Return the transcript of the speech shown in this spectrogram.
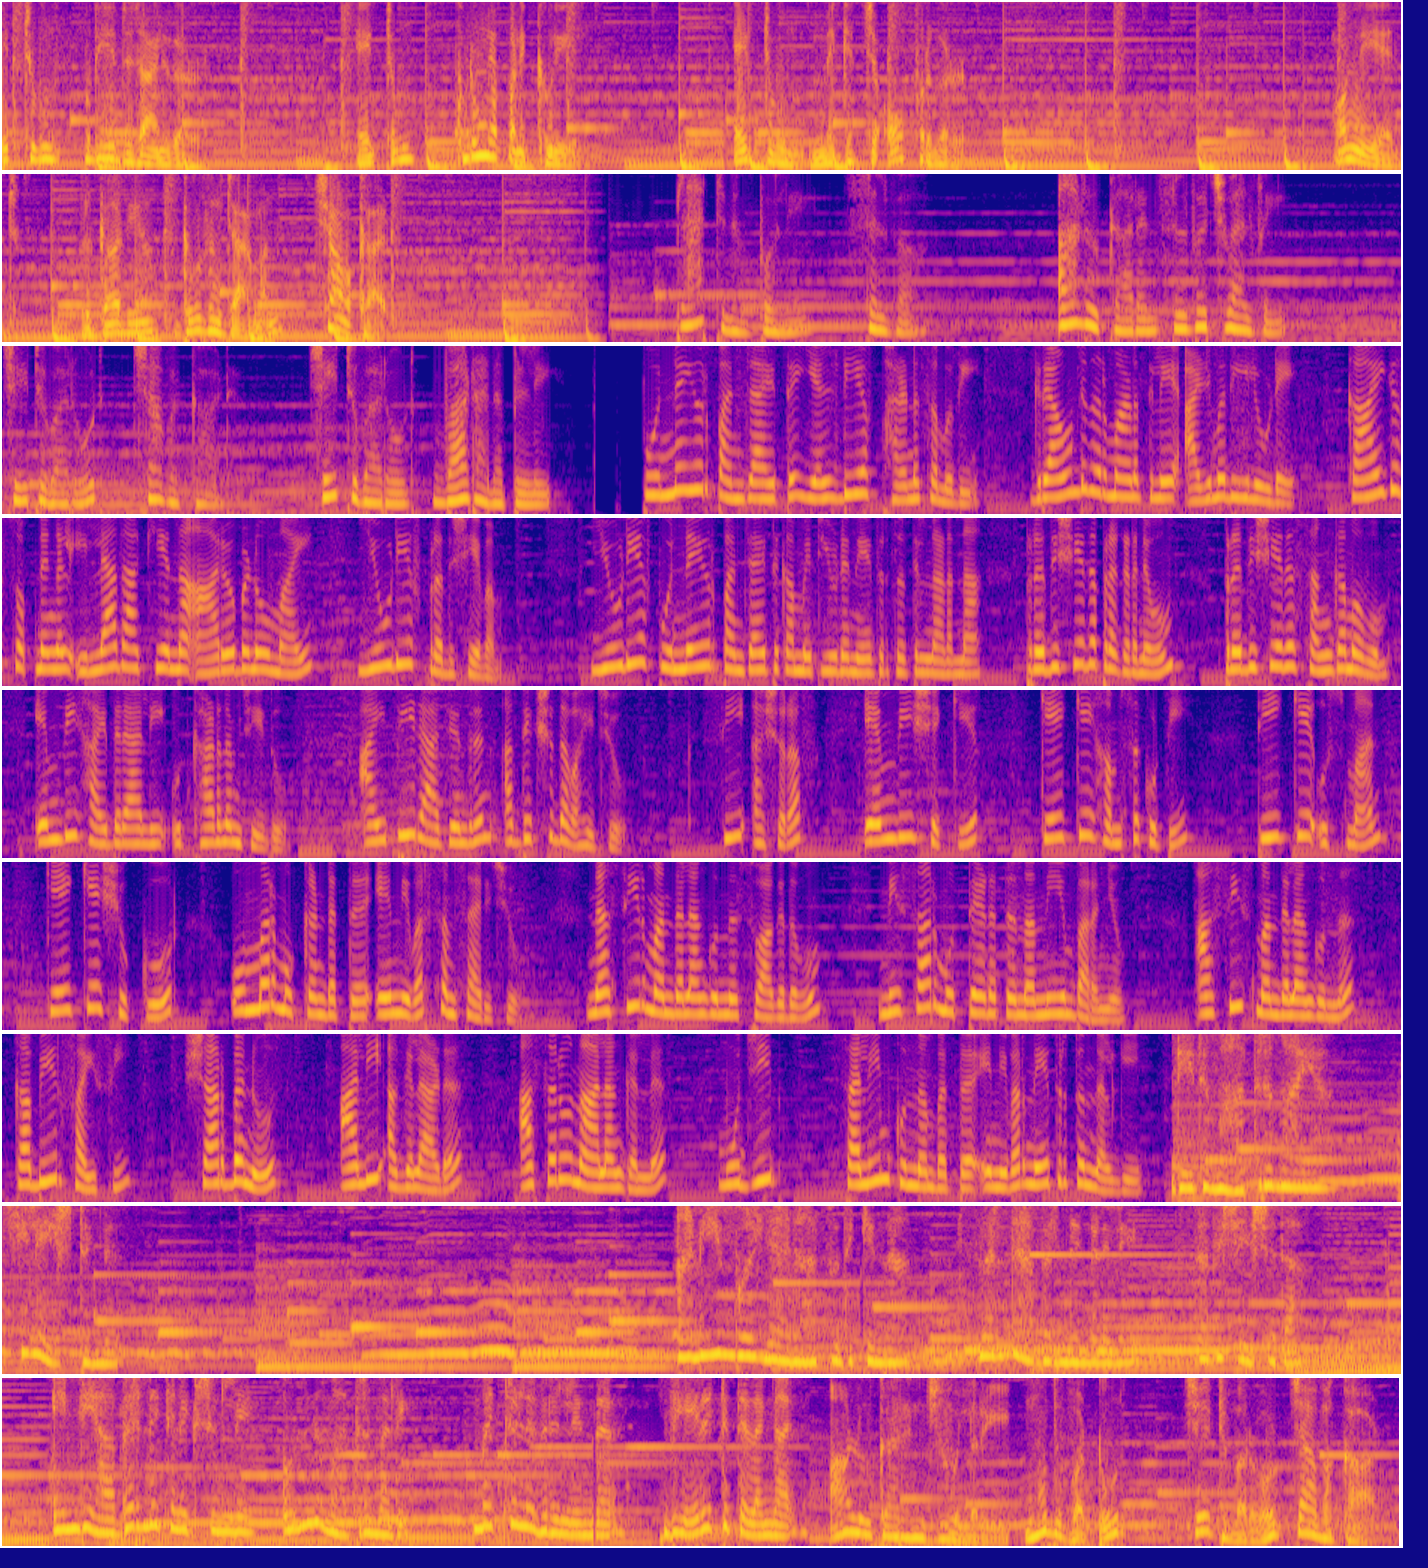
ഏറ്റവും പുതിയ ഡിസൈനുകൾ. ഏറ്റവും കുറഞ്ഞ പണിക്കൂലിയിൽ ഏറ്റവും മികച്ച ഓഫറുകൾ. Only at Regalia golden diamond Chavakkad platinum പോലെ silver Alukkaran silver jewellery Chettuva road Chavakkad Chettuva road Vadanappally Punnayur panchayat L D F ഭരണസമിതി ഗ്രൗണ്ട് നിർമ്മാണത്തിലെ അഴിമതിയിലൂടെ കായിക സ്വപ്നങ്ങൾ ഇല്ലാതാക്കിയെന്ന ആരോപണവുമായി യു ഡി എഫ് പ്രതിഷേധം. U D F Punnayur panchayat കമ്മിറ്റിയുടെ നേതൃത്വത്തിൽ നടന്ന പ്രതിഷേധ പ്രകടനവും പ്രതിഷേധ സംഗമവും എം വി ഹൈദരാലി ഉദ്ഘാടനം ചെയ്തു. ഐ പി രാജേന്ദ്രൻ അധ്യക്ഷത വഹിച്ചു. C Asharaf M V Shakeer K K Hamsakkutty T K Usman K K Shukoor Ummer Mukkandath എന്നിവർ സംസാരിച്ചു. നസീർ മന്ദലാങ്കുന്ന് സ്വാഗതവും നിസാർ മുത്തേടത്ത് നന്ദിയും പറഞ്ഞു. അസീസ് മന്ദലാങ്കുന്ന് കബീർ ഫൈസി ഷർബനൂസ് അലി അഗലാട് അസറു നാലാങ്കല്ല് മുജീബ് സലീം കുന്നമ്പത്ത് എന്നിവർ നേതൃത്വം നൽകി. മാത്രമായ ചില ഇഷ്ടങ്ങൾ. അണിയുമ്പോൾ ഞാൻ ആസ്വദിക്കുന്ന സ്വർണാഭരണങ്ങളിലെ സവിശേഷത. എന്റെ ആഭരണ കളക്ഷനിലെ ഒന്ന് മാത്രം മതി. മറ്റുള്ളവരിൽ നിന്ന് വേറിട്ട് തിളങ്ങാൻ. Alukkaran jewellery Muthuvattoor Chettuva road Chavakkad.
